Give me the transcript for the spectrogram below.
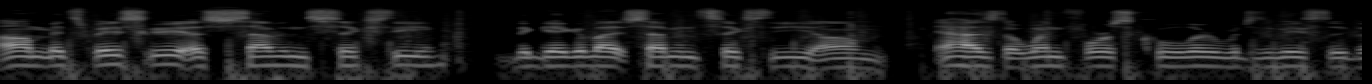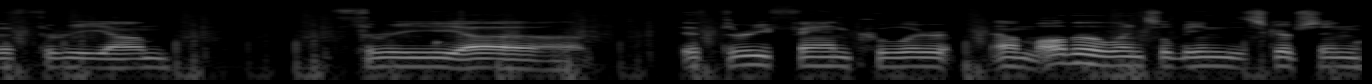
um, it's basically a 760, the Gigabyte 760. Um, it has the WindForce cooler, which is basically the three um, three uh the three fan cooler. Um, all the links will be in the description.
